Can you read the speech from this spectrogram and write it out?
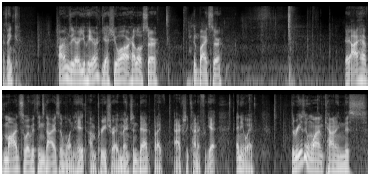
I think. Armsy, are you here? Yes, you are. Hello, sir. Goodbye, sir. Okay, I have mods so everything dies in one hit. I'm pretty sure I mentioned that, but I actually kind of forget. Anyway, the reason why I'm counting this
